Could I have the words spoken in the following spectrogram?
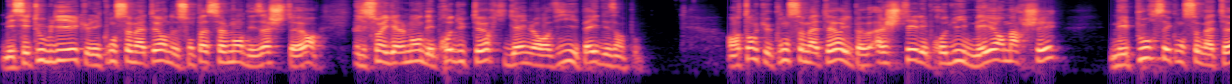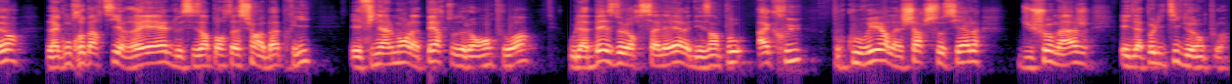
Mais c'est oublier que les consommateurs ne sont pas seulement des acheteurs, ils sont également des producteurs qui gagnent leur vie et payent des impôts. En tant que consommateurs, ils peuvent acheter les produits meilleur marché, mais pour ces consommateurs, la contrepartie réelle de ces importations à bas prix est finalement la perte de leur emploi ou la baisse de leur salaire et des impôts accrus pour couvrir la charge sociale du chômage et de la politique de l'emploi.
